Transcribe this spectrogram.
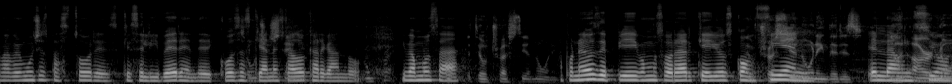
Va a haber muchos pastores que se liberen de cosas que han estado cargando. Y vamos a, a ponernos de pie y vamos a orar que ellos confíen en la unción.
